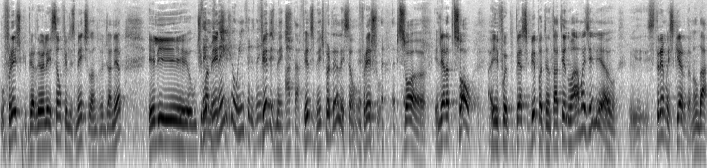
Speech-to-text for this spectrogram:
o Freixo, que perdeu a eleição, felizmente, lá no Rio de Janeiro, ele ultimamente. Felizmente ou infelizmente? Felizmente. Ah, tá. Felizmente perdeu a eleição. O Freixo, PSOL, ele era PSOL, aí foi para o PSB para tentar atenuar, mas ele é extrema esquerda, não dá.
